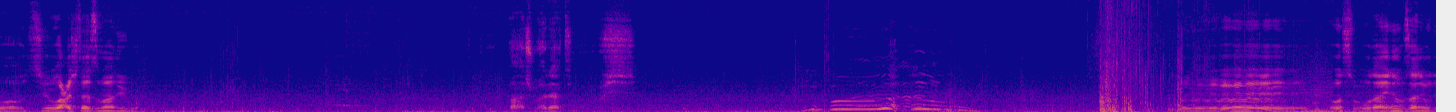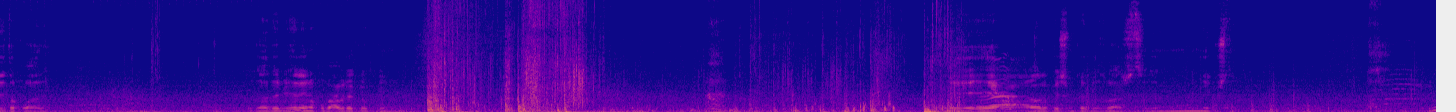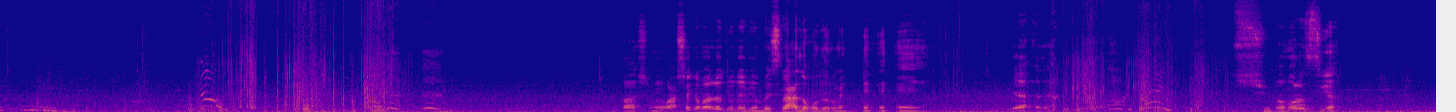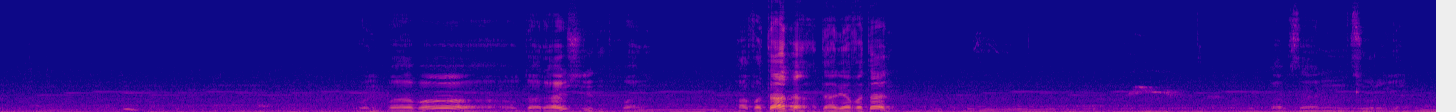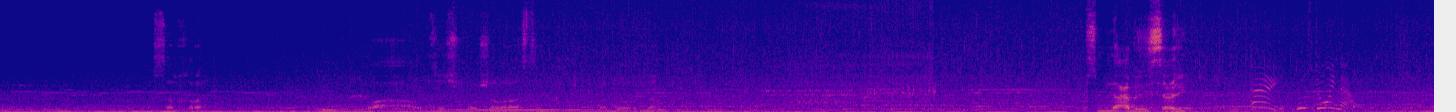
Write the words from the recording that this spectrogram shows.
Şu ağaçta zmanı bu. مجوهراتي وای وای وای إيه إيه إيه إيه إيه إيه إيه إيه إيه إيه وحش مين وحشة كمان لدينا بيان بيسرع له قدر. يا هلا. شوفها مرزية بابا ودارها وشي تتخواني افتارة داري أفاتاري. بسم الله عبد السعدي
